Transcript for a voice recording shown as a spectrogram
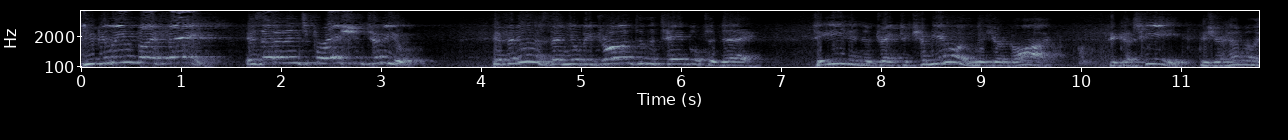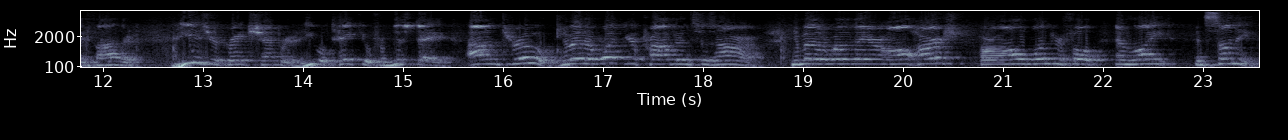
Do you believe by faith? Is that an inspiration to you? If it is, then you'll be drawn to the table today to eat and to drink, to commune with your God, because He is your Heavenly Father he is your great shepherd, and He will take you from this day on through, no matter what your providences are, no matter whether they are all harsh or all wonderful and light and sunny.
